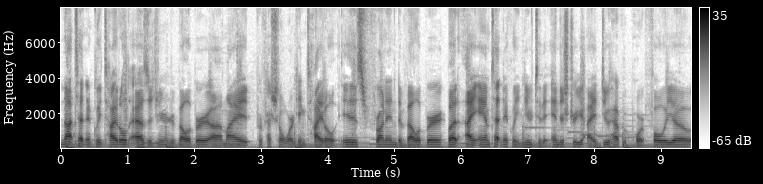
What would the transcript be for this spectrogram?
not technically titled as a junior developer. Uh, my professional working title is front end developer, but I am technically new to the industry. I do have a portfolio.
